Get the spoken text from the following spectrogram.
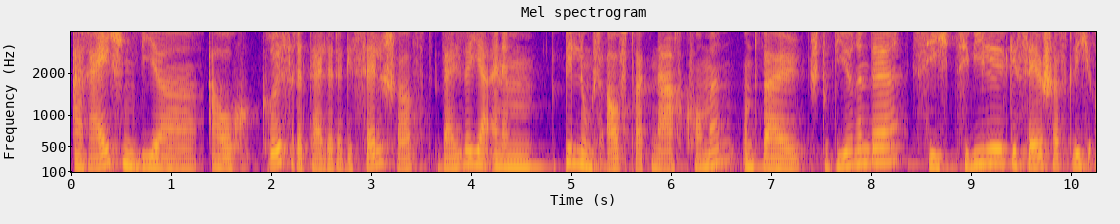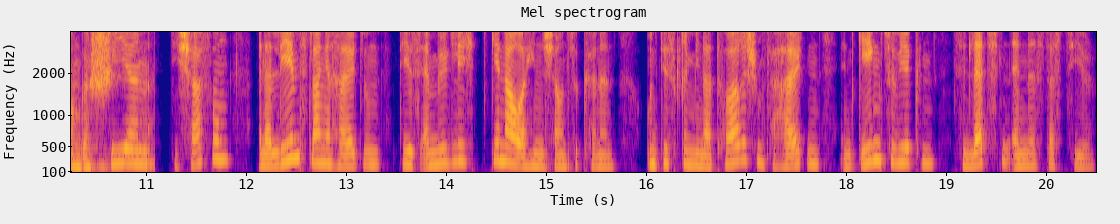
erreichen wir auch größere Teile der Gesellschaft, weil wir ja einem Bildungsauftrag nachkommen und weil Studierende sich zivilgesellschaftlich engagieren. Die Schaffung einer lebenslangen Haltung, die es ermöglicht, genauer hinschauen zu können und diskriminatorischem Verhalten entgegenzuwirken, sind letzten Endes das Ziel.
